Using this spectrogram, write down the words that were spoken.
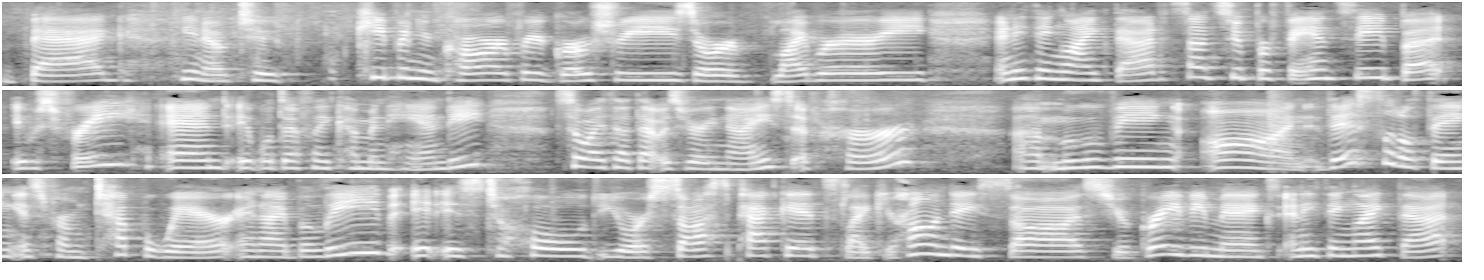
bag, you know, to keep in your car for your groceries or library, anything like that. It's not super fancy, but it was free and it will definitely come in handy. So I thought that was very nice of her. Uh, moving on, this little thing is from Tupperware and I believe it is to hold your sauce packets like your hollandaise sauce, your gravy mix, anything like that.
